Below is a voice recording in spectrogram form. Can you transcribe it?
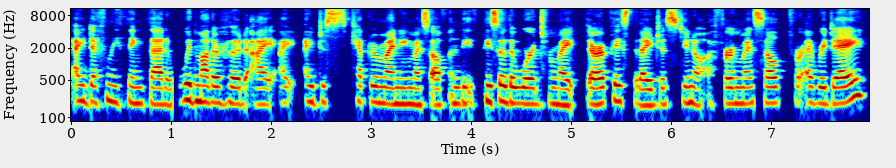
I definitely think that with motherhood, I I, I just kept reminding myself, and these, these are the words from my therapist that I just, you know, affirm myself for every day.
